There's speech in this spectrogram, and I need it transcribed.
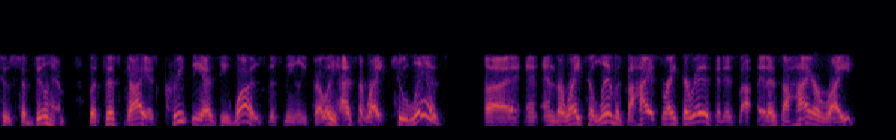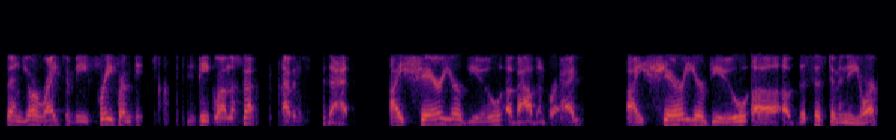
to subdue him. But this guy, as creepy as he was, this Neely fellow, he has the right to live. Uh, and, and the right to live is the highest right there is. It is the, it is a higher right than you're right to be free from these people on the subject. Having that, I share your view of Alvin Bragg. I share your view uh, of the system in New York.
